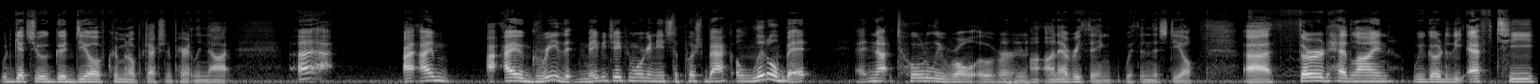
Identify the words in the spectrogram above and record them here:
would get you a good deal of criminal protection. Apparently not. I, I'm, I agree that maybe JP Morgan needs to push back a little bit and not totally roll over Mm-hmm. on, everything within this deal. Uh, third headline, we go to the FT.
